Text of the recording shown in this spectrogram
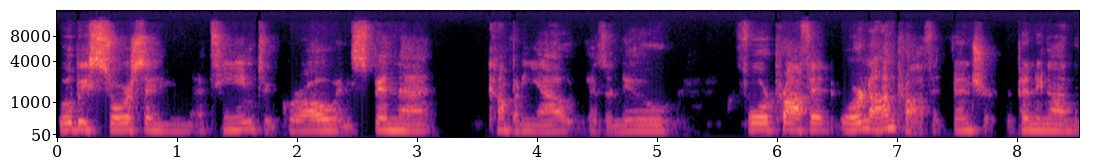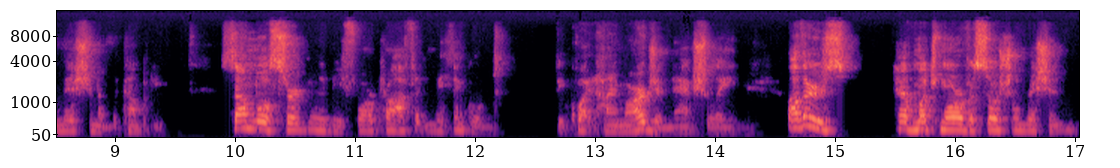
we'll be sourcing a team to grow and spin that company out as a new for profit or nonprofit venture, depending on the mission of the company. Some will certainly be for profit, and we think will be quite high margin, actually. Others have much more of a social mission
